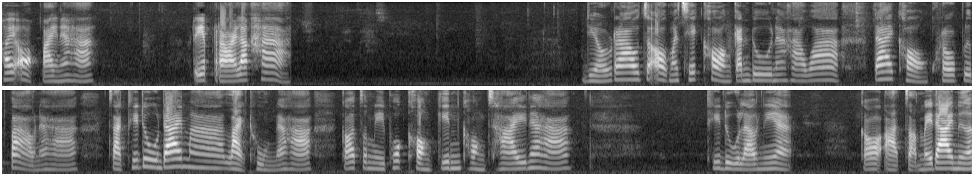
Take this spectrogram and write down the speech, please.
ค่อยออกไปนะคะ เรียบร้อยแล้วค่ะ เดี๋ยวเราจะออกมาเช็คของกันดูนะคะว่าได้ของครบหรือเปล่านะคะ จากที่ดูได้มาหลายถุงนะคะ ก็จะมีพวกของกินของใช้นะคะ ที่ดูแล้วเนี่ย ก็อาจจะไม่ได้เนื้อ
